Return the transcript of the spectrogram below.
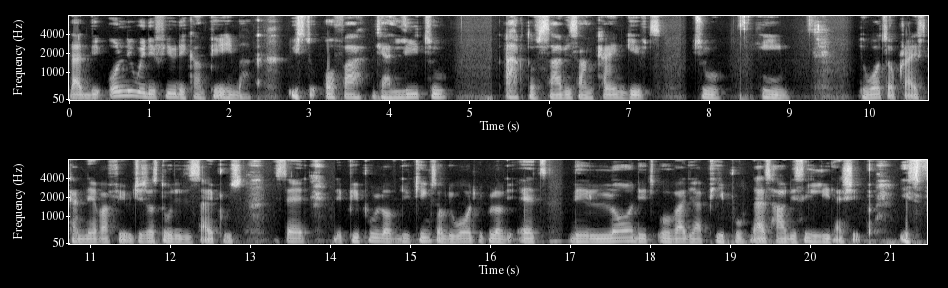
that the only way they feel they can pay him back is to offer their little act of service and kind gifts to him. The words of Christ can never fail. Jesus told the disciples, He said, The people of the kings of the world, people of the earth, they lord it over their people. That's how they say leadership is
